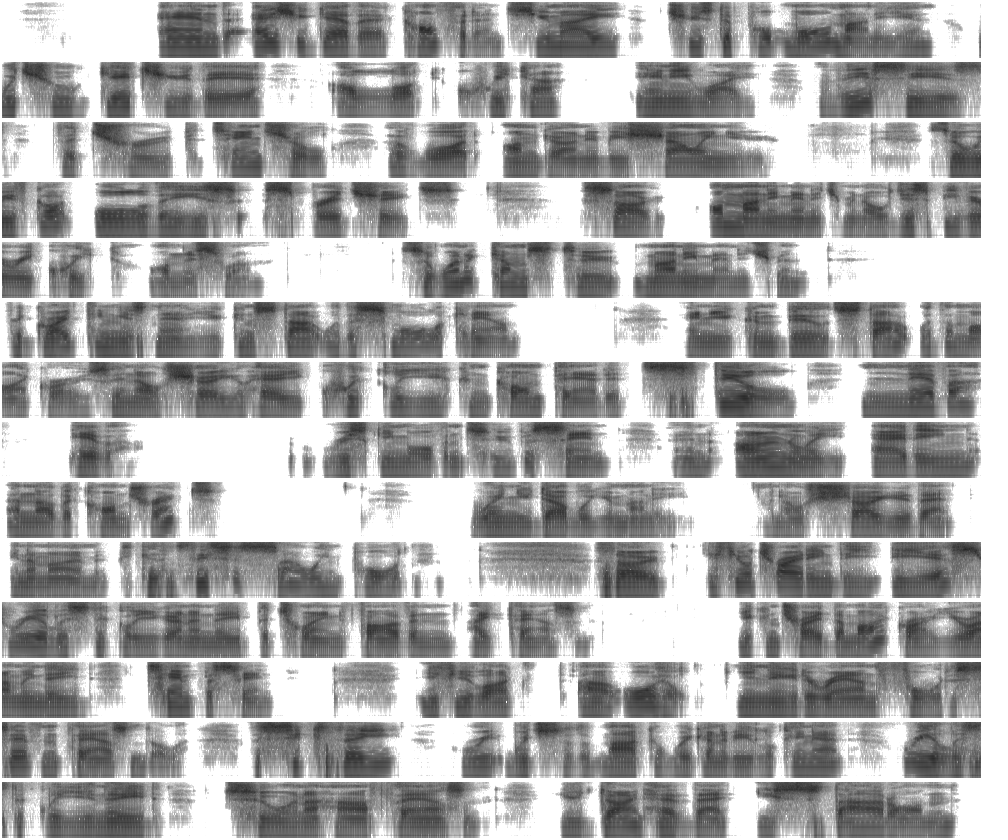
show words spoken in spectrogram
And as you gather confidence, you may choose to put more money in, which will get you there a lot quicker anyway. This is the true potential of what I'm going to be showing you. So we've got all of these spreadsheets. So on money management, I'll just be very quick on this one. So when it comes to money management, the great thing is now you can start with a small account and you can build, start with the micros and I'll show you how quickly you can compound it, still never, ever risking more than 2% and only adding another contract when you double your money. And I'll show you that in a moment because this is so important. So if you're trading the ES, realistically, you're gonna need between five and 8,000. You can trade the micro, you only need 10%. If you like uh, oil, you need around four to $7,000. The 6E, which is the market we're gonna be looking at, realistically, you need two and a half thousand. You don't have that, you start on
